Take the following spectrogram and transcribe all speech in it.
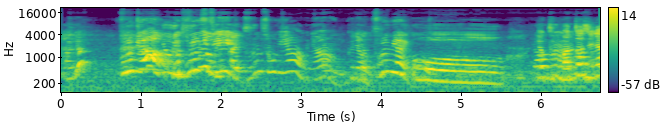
갑니다. 구름이야. 우리 구름이지. 아니 구름 속이야 그냥 그냥 구름이야 이거. 오. 야 구름 만져지냐?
